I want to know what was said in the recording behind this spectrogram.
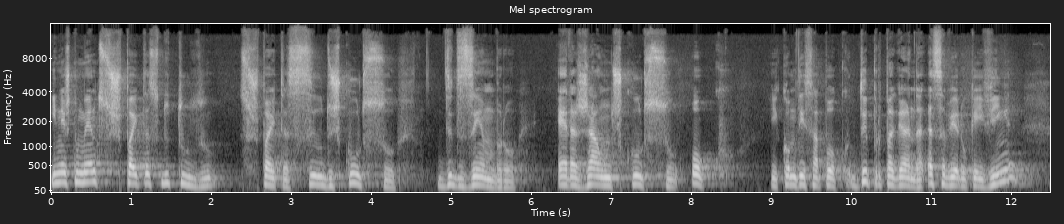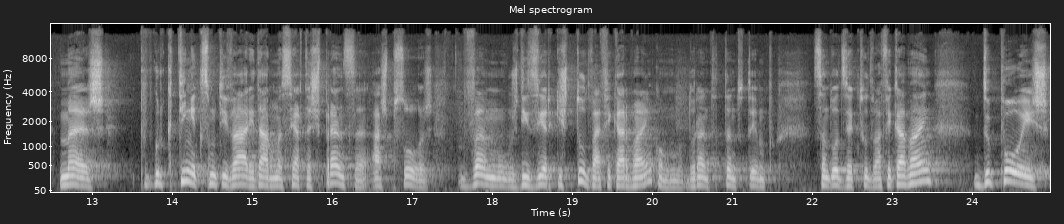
E neste momento suspeita-se de tudo. Suspeita-se se o discurso de dezembro era já um discurso oco e, como disse há pouco, de propaganda a saber o que aí vinha, mas porque tinha que se motivar e dar uma certa esperança às pessoas, vamos dizer que isto tudo vai ficar bem, como durante tanto tempo se andou a dizer que tudo vai ficar bem. Depois,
